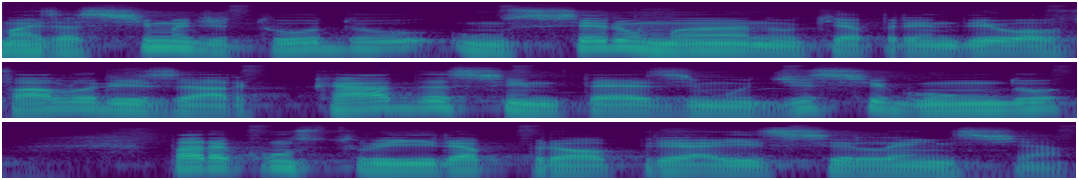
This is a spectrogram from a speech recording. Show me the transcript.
mas acima de tudo, um ser humano que aprendeu a valorizar cada centésimo de segundo para construir a própria excelência.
